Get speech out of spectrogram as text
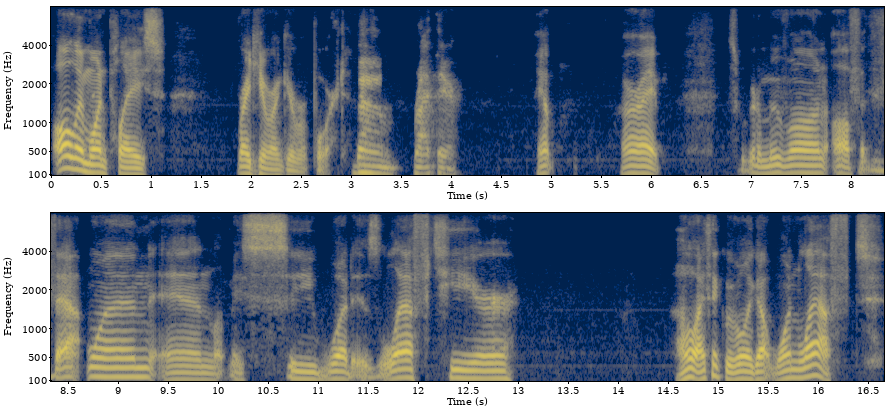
all in one place, right here on Gear Report. Boom, right there. Yep. All right. So we're going to move on off of that one, and let me see what is left here. Oh, I think we've only got one left.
